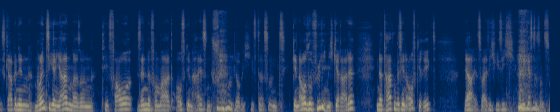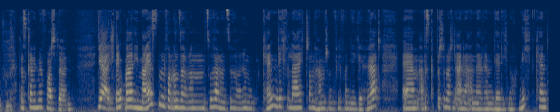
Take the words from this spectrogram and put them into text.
es gab in den 90er Jahren mal so ein TV-Sendeformat auf dem heißen Schuh, glaube ich, hieß das. Und genauso fühle ich mich gerade. In der Tat ein bisschen aufgeregt ja, jetzt weiß ich, wie sich meine Gäste sonst so fühlen. Das kann ich mir vorstellen. Ja, ich denke mal, die meisten von unseren Zuhörern und Zuhörerinnen kennen dich vielleicht schon, haben schon viel von dir gehört. Ähm, aber es gibt bestimmt noch den einen oder anderen, der dich noch nicht kennt.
